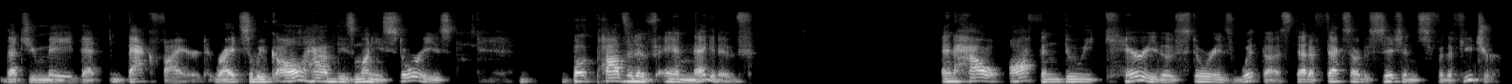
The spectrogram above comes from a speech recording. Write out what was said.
that you made that backfired right? So we've all have these money stories both positive and negative and how often do we carry those stories with us that affects our decisions for the future?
